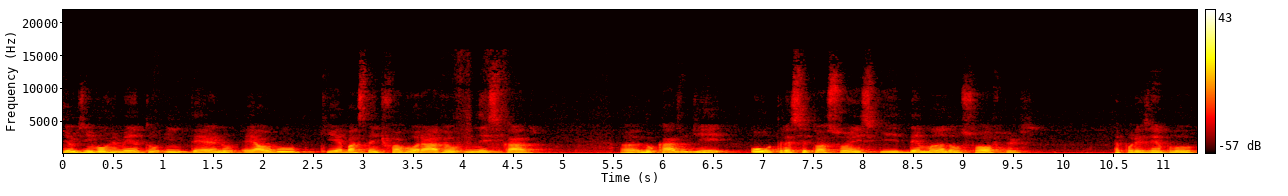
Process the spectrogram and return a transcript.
ter o desenvolvimento interno é algo que é bastante favorável nesse caso. Uh, no caso de outras situações que demandam softwares, é, por exemplo,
